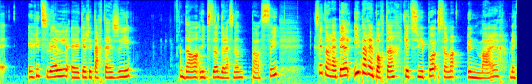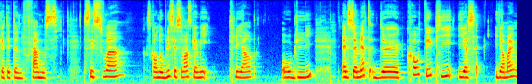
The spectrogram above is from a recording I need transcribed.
euh, rituels euh, que j'ai partagés dans l'épisode de la semaine passée. C'est un rappel hyper important que tu es pas seulement une mère, mais que tu es une femme aussi. C'est souvent, ce qu'on oublie, c'est souvent ce que mes clientes oublient. Elles se mettent de côté, puis il y a, il y a même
